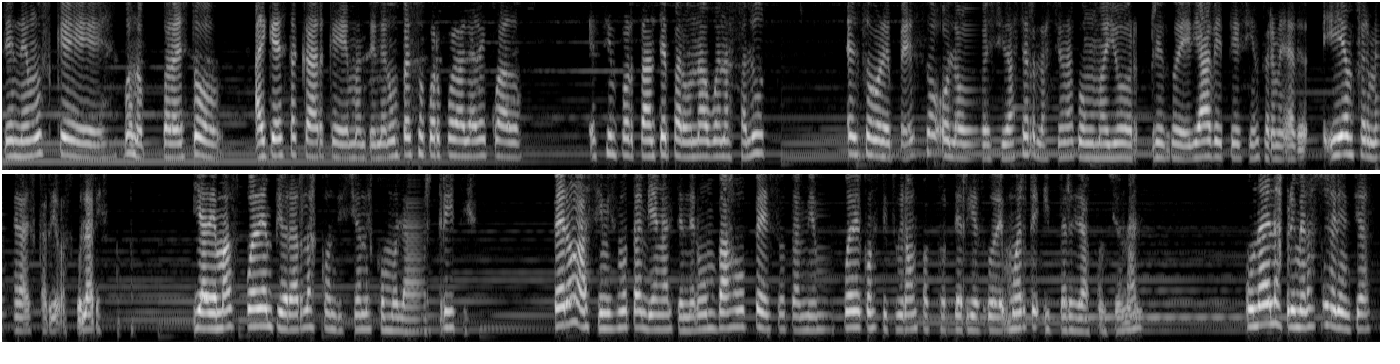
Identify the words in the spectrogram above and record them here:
Tenemos que, bueno, para esto hay que destacar que mantener un peso corporal adecuado es importante para una buena salud el sobrepeso o la obesidad se relaciona con un mayor riesgo de diabetes y, y enfermedades cardiovasculares. Y además puede empeorar las condiciones como la artritis. Pero asimismo también al tener un bajo peso también puede constituir un factor de riesgo de muerte y pérdida funcional. Una de las primeras sugerencias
